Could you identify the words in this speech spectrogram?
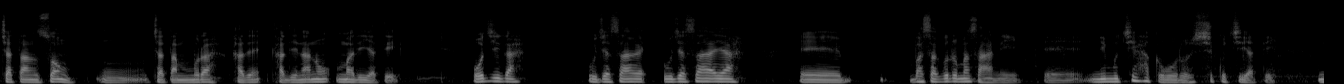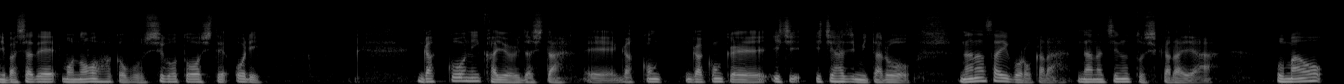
茶炭村、うん、茶炭村カデカディナのマリアティおじがうじゃさうじゃさや、えー、バサグルマサに、えー、荷物運ぶる敷地やて荷馬車で物を運ぶ仕事をしており学校に通い出した、えー、学校学校系一一始めたる7歳頃から7ちの年からや馬を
